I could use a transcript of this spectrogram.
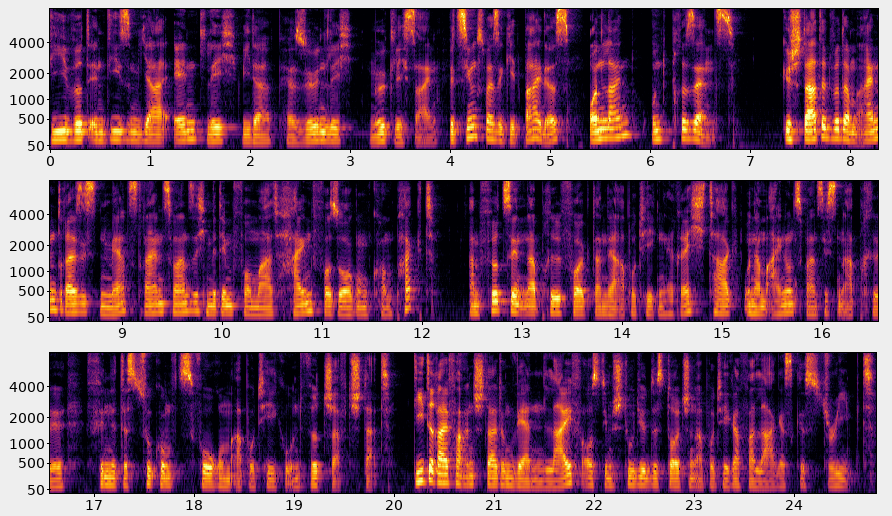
die wird in diesem Jahr endlich wieder persönlich möglich sein. Beziehungsweise geht beides, online und Präsenz. Gestartet wird am 31. März 2023 mit dem Format Heimversorgung kompakt. Am 14. April folgt dann der Apothekenrechttag und am 21. April findet das Zukunftsforum Apotheke und Wirtschaft statt. Die drei Veranstaltungen werden live aus dem Studio des Deutschen Apotheker Verlages gestreamt.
